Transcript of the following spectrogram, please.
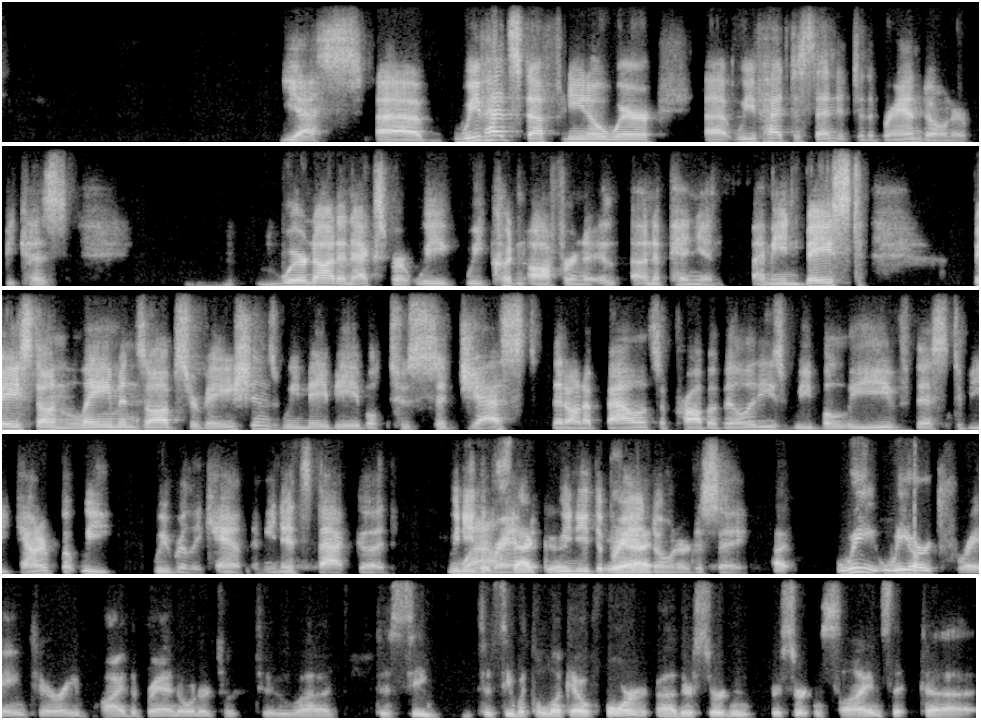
Yes, uh, we've had stuff, Nino, where uh, we've had to send it to the brand owner because we're not an expert. We we couldn't offer an, an opinion. I mean, based based on layman's observations, we may be able to suggest that on a balance of probabilities, we believe this to be countered, but we we really can't. I mean, it's that good. We need wow. the brand. We need the brand yeah. owner to say. Uh, we we are trained, Terry, by the brand owner to to uh, to see to see what to look out for. Uh, there's certain there's certain signs that uh,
